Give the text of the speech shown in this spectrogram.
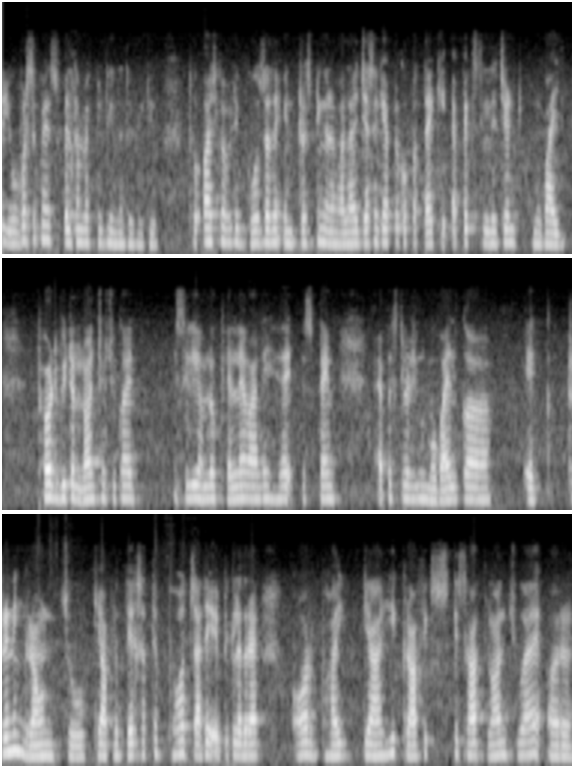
yours guys welcome back to the another video तो आज का वीडियो बहुत ज़्यादा इंटरेस्टिंग होने वाला है। जैसा कि आप लोग को पता है कि Apex Legend mobile third beta launch हो चुका है। इसीलिए हम लोग खेलने वाले हैं इस टाइम एपेक्स लेजेंड मोबाइल का एक ट्रेनिंग ग्राउंड जो कि आप लोग देख सकते हैं, बहुत ज़्यादा एपिक लग रहा है। और भाई, क्या ही ग्राफिक्स के साथ लॉन्च हुआ है। और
